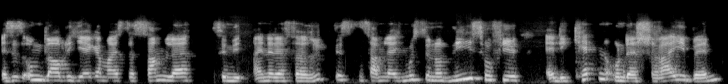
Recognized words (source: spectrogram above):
es ist unglaublich, Jägermeister Sammler sind einer der verrücktesten Sammler. Ich musste noch nie so viel Etiketten unterschreiben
